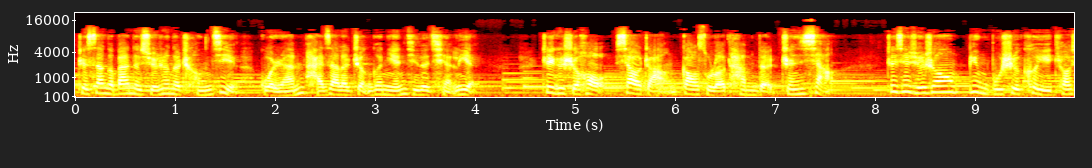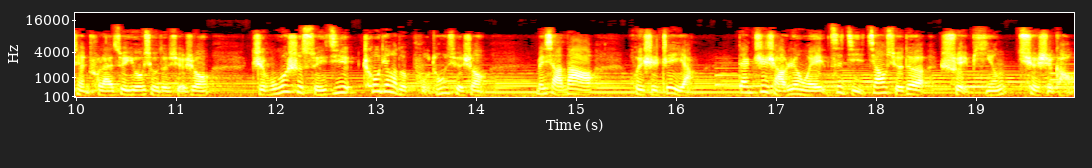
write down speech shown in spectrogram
这三个班的学生的成绩果然排在了整个年级的前列。这个时候，校长告诉了他们的真相。这些学生并不是刻意挑选出来最优秀的学生，只不过是随机抽调的普通学生。没想到会是这样，但至少认为自己教学的水平确实高。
